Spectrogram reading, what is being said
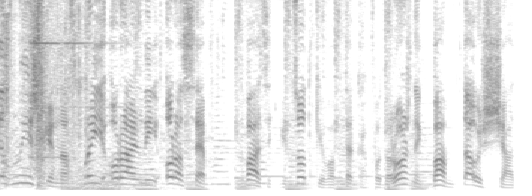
Є знижки на спрей оральний Орасепт 20% в аптеках подорожник, бам та ощад.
